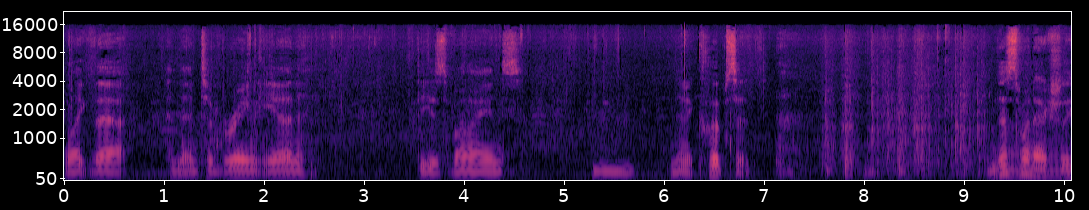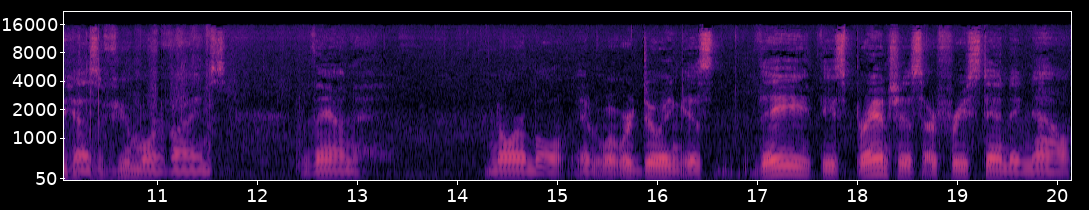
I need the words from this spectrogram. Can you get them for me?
like that, and then to bring in these vines, Hmm. and then it clips it. This one actually has a few more vines than normal. And what we're doing is they these branches are freestanding now,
